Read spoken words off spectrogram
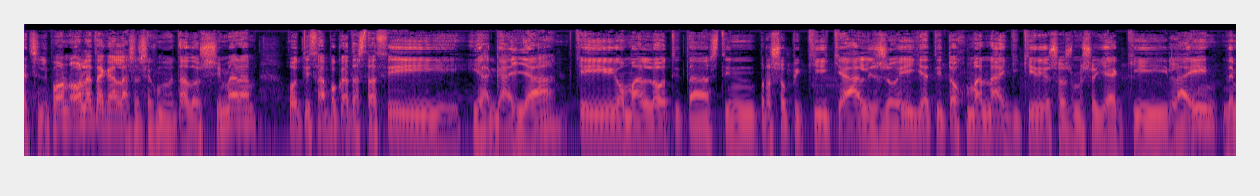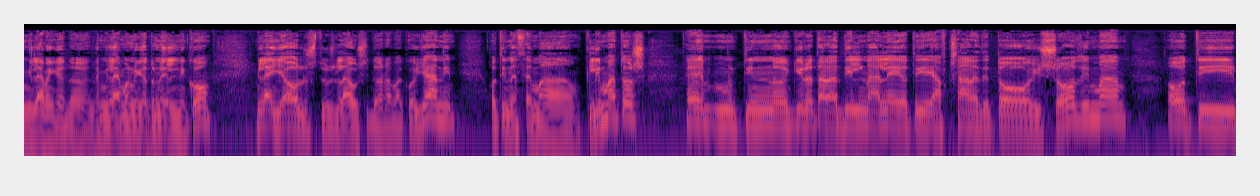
Έτσι λοιπόν, όλα τα καλά σας έχουμε μεταδώσει σήμερα. Ότι θα αποκατασταθεί η αγκαλιά και η ομαλότητα στην προσωπική και άλλη ζωή, γιατί το έχουμε ανάγκη κυρίως ως μεσογειακοί λαοί. Δεν, μιλάμε για το, δεν μιλάει μόνο για τον ελληνικό, μιλάει για όλους τους λαούς η Ντόρα Μπακογιάννη, ότι είναι θέμα κλίματος. Ε, την κύριο Ταραντήλ να λέει ότι αυξάνεται το εισόδημα ότι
